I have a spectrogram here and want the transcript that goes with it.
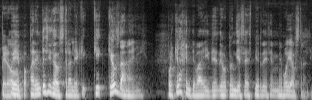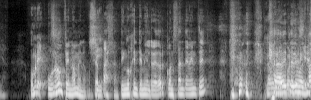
Pero Oye, pa- paréntesis Australia. ¿Qué, qué, qué os dan ahí? ¿Por qué la gente va y de, de golpe un día se despierta y dice, me voy a Australia? hombre, Uno, es un fenómeno. O sea, Sí. pasa. Tengo gente a mi alrededor constantemente. me Cada vez tenemos ¿Quieres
